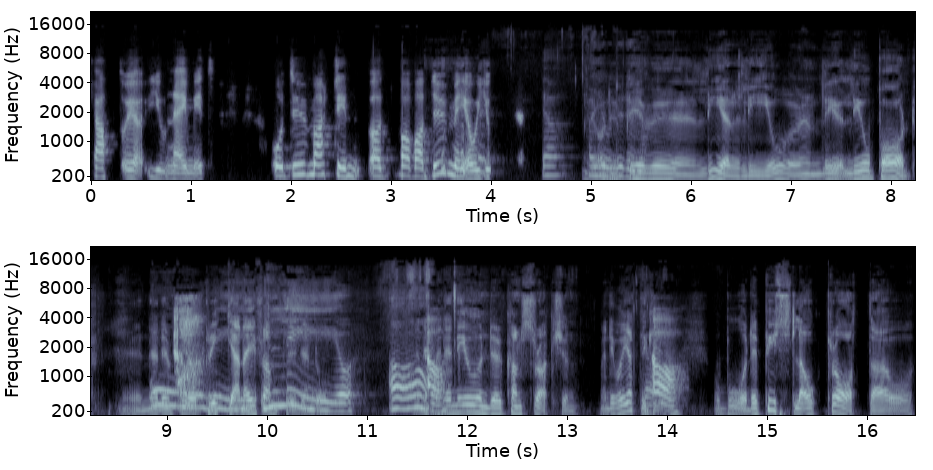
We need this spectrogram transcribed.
katt och you name it. Och du Martin, vad, vad var du med och gjorde? Ja, vad ja, gjorde det blev eh, ler-Leo, en le leopard. Eh, när oh, den får prickarna i framtiden. Leo. Då. Ja. Den är under construction. Men det var jättekul. Ja. Och både pyssla och prata och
